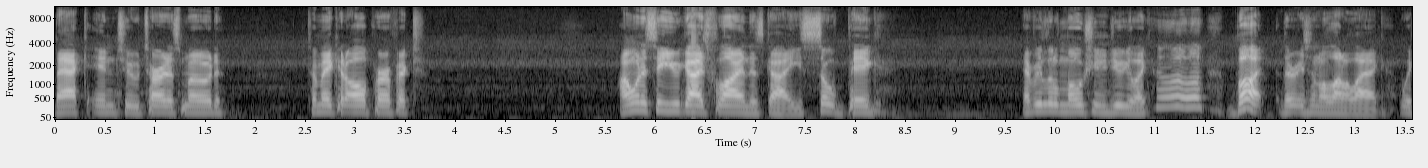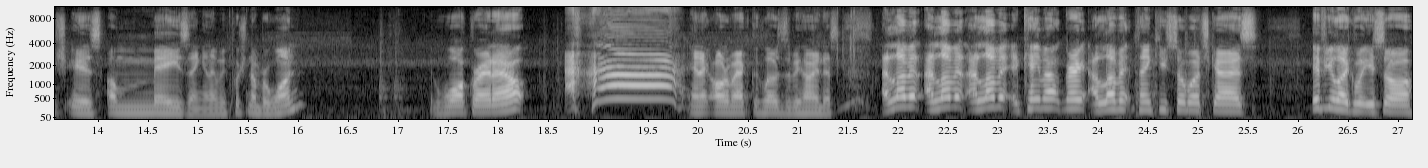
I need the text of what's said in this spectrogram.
back into TARDIS mode to make it all perfect. I want to see you guys flying this guy. He's so big. Every little motion you do, you're like, ah. But there isn't a lot of lag, which is amazing. And then we push number one. Walk right out. Aha! And it automatically closes behind us. I love it. I love it. I love it. It came out great. I love it. Thank you so much, guys. If you like what you saw,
